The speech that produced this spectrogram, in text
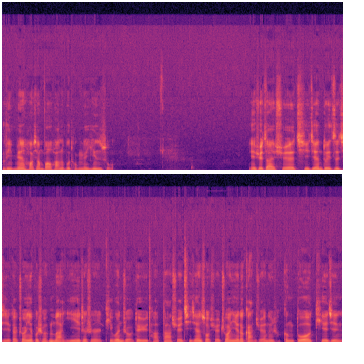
里面好像包含了不同的因素。也许在学期间对自己的专业不是很满意，这是提问者对于他大学期间所学专业的感觉，那是更多贴近，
